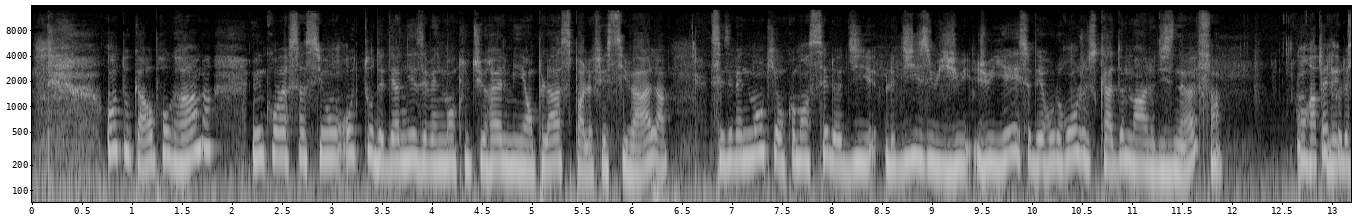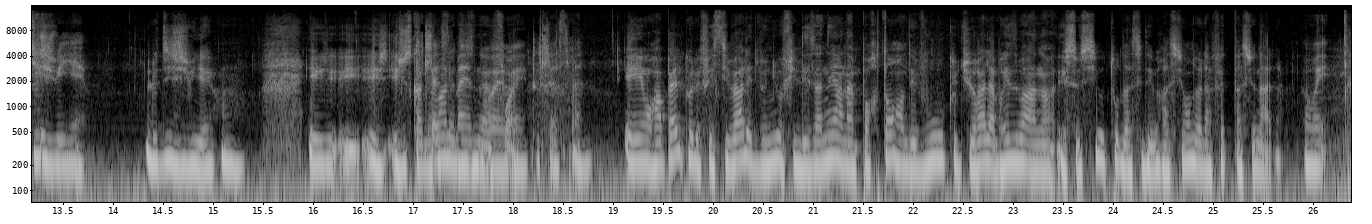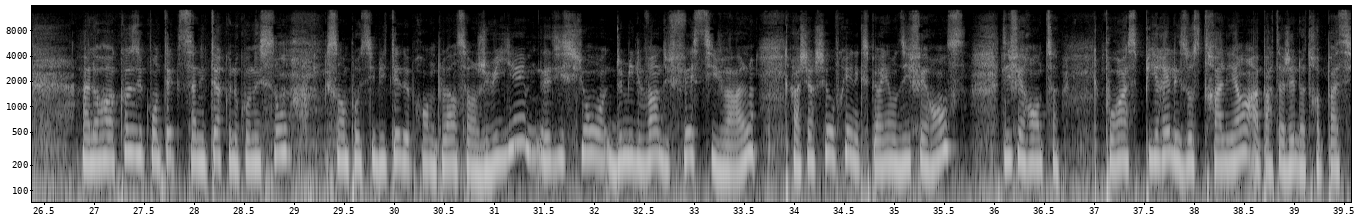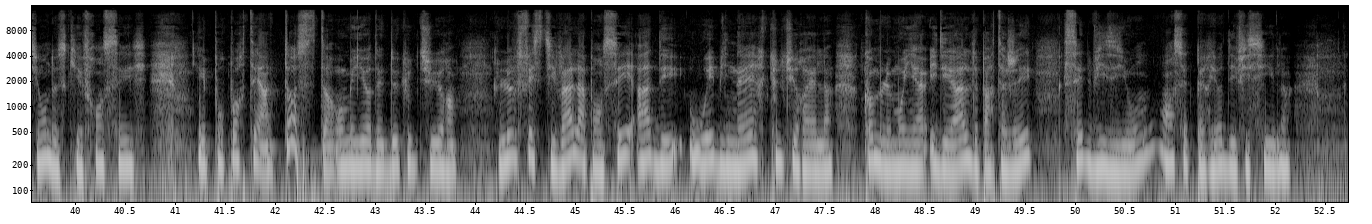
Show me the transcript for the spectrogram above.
En tout cas, au programme, une conversation autour des derniers événements culturels mis en place par le festival. Ces événements qui ont commencé le 10, le 18 ju- juillet et se dérouleront jusqu'à demain, le 19. On rappelle que Le le 10 festi- juillet. le 10 juillet. Hmm. Et, et- et- et jusqu'à demain, le semaine. 19. ouais, ouais. ouais, toute la semaine. Et on rappelle que le festival est devenu au fil des années un important rendez-vous culturel à Brisbane, et ceci autour de la célébration de la fête nationale. Oui. Alors, à cause du contexte sanitaire que nous connaissons, sans possibilité de prendre place en juillet, l'édition 2020 du festival a cherché à offrir une expérience différente, pour inspirer les Australiens à partager notre passion de ce qui est français. Et pour porter un toast au meilleur des deux cultures, le festival a pensé à des webinaires culturels comme le moyen idéal de partager cette vision en cette période difficile.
